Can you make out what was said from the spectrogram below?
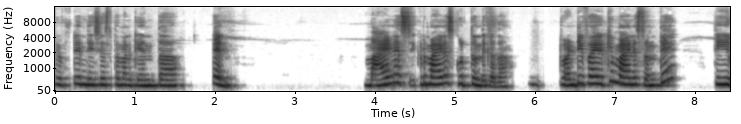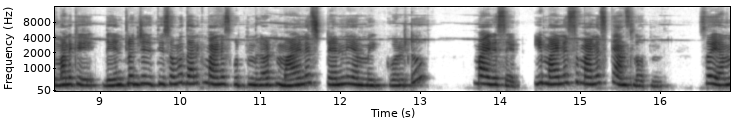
ఫిఫ్టీన్ తీసేస్తే మనకి ఎంత? టెన్. మైనస్ ఇక్కడ మైనస్ గుర్తుంది కదా. ట్వంటీ ఫైవ్కి మైనస్ అంటే తీ మనకి దేంట్లోంచి తీసామో దానికి మైనస్ గుర్తుంది కాబట్టి minus ten M equal to minus eight. ఈ మైనస్ మైనస్ క్యాన్సిల్ అవుతుంది. So M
